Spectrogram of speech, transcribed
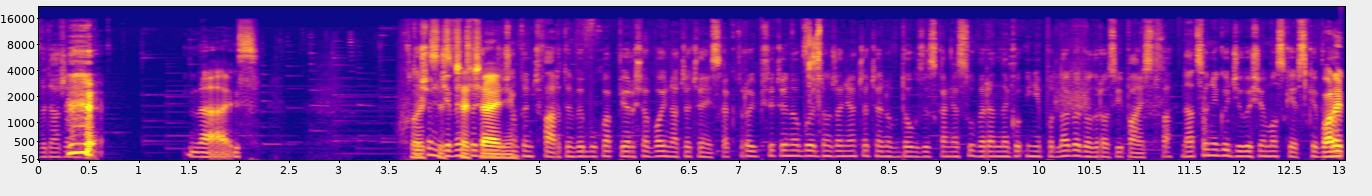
wydarzenie. Nice. W Uchodźcy z Czeczeni. 1994 wybuchła pierwsza wojna czeczeńska, której przyczyną były dążenia Czeczenów do uzyskania suwerennego i niepodległego od Rosji państwa, na co nie godziły się moskiewskie władze.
